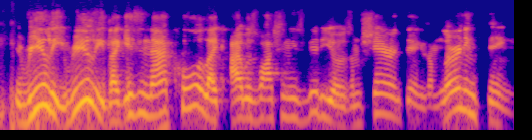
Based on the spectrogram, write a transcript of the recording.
really, really like, isn't that cool? Like I was watching these videos, I'm sharing things, I'm learning things.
